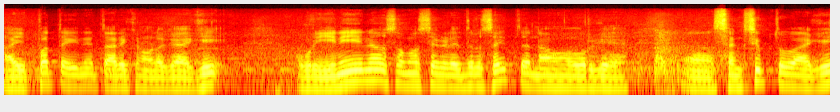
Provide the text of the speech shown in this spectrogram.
ಆ ಇಪ್ಪತ್ತೈದನೇ ತಾರೀಕಿನೊಳಗಾಗಿ ಅವರು ಏನೇನೋ ಸಮಸ್ಯೆಗಳಿದ್ದರೂ ಸಹಿತ ನಾವು ಅವ್ರಿಗೆ ಸಂಕ್ಷಿಪ್ತವಾಗಿ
